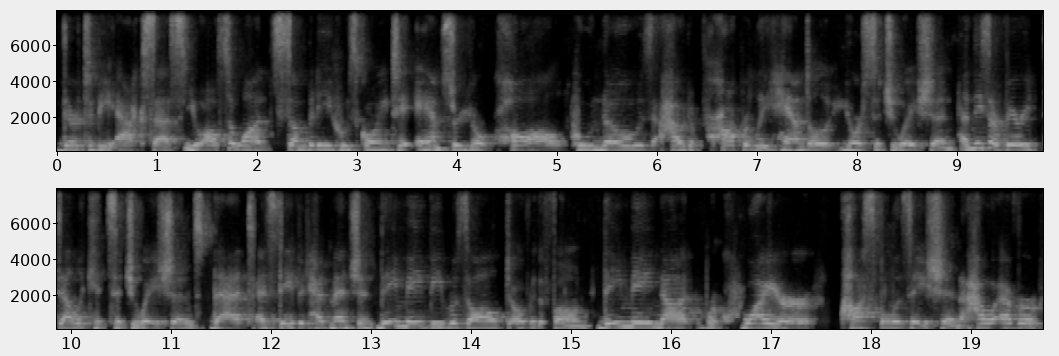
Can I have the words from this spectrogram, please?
there to be access. You also want somebody who's going to answer your call who knows how to properly handle your situation. And these are very delicate situations that, as David had mentioned, they may be resolved over the phone. They may not require hospitalization. However,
